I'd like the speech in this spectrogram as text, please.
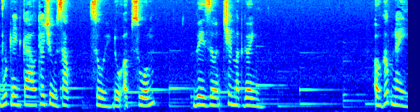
vút lên cao theo chiều dọc rồi đổ ập xuống ghê rợn trên mặt gành ở góc này,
